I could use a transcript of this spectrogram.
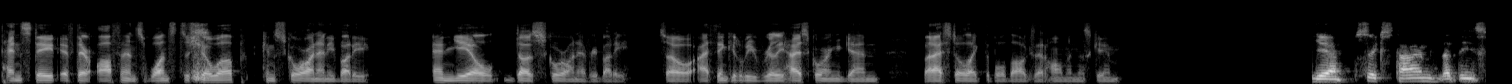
Penn State, if their offense wants to show up, can score on anybody, and Yale does score on everybody. So I think it'll be really high scoring again, but I still like the Bulldogs at home in this game. Yeah, sixth time that these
